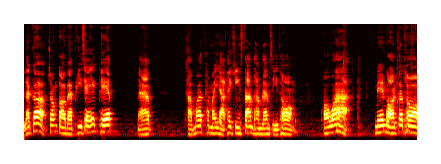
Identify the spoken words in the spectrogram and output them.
แล้วก็ช่องต่อแบบ PCI Express นะครับ ถามว่าทำไมอยากให้ Kingston ทำแรมสีทอง เพราะว่าเมนบอร์ดก็ทอง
